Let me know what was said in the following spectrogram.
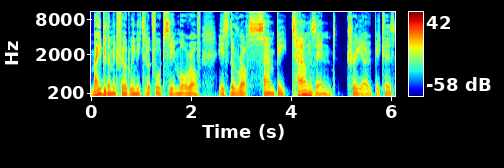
Maybe the midfield we need to look forward to seeing more of is the Ross, Sambi, Townsend trio because,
